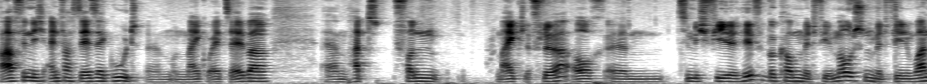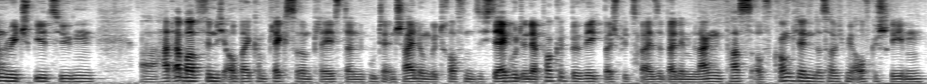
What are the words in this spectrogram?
war, finde ich, einfach sehr, sehr gut. Ähm, und Mike White selber ähm, hat von Mike LeFleur auch ähm, ziemlich viel Hilfe bekommen mit viel Motion, mit vielen One-Read-Spielzügen. Äh, hat aber, finde ich, auch bei komplexeren Plays dann gute Entscheidungen getroffen, sich sehr gut in der Pocket bewegt, beispielsweise bei dem langen Pass auf Conklin, das habe ich mir aufgeschrieben.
